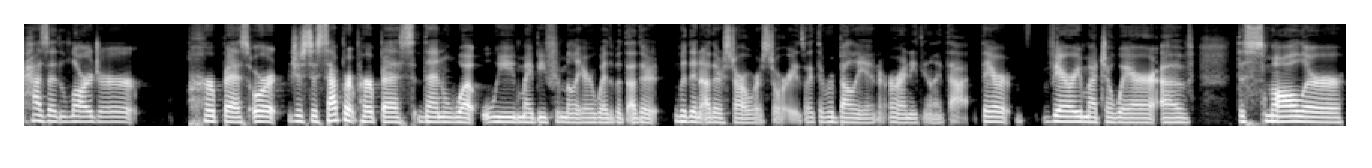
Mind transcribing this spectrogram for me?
has a larger purpose or just a separate purpose than what we might be familiar with with other within other Star Wars stories like the rebellion or anything like that. They're very much aware of the smaller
